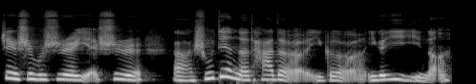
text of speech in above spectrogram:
这是不是也是呃书店的它的一个一个意义呢？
